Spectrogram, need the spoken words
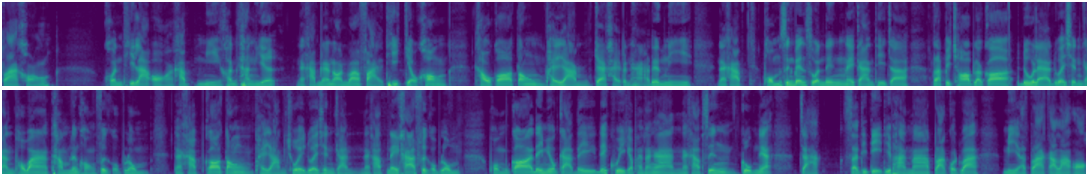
ตราของคนที่ลาออกครับมีค่อนข้างเยอะนะครับแน่นอนว่าฝ่ายที่เกี่ยวข้องเขาก็ต้องพยายามแก้ไขปัญหาเรื่องนี้นะครับ ผมซึ่งเป็นส่วนหนึ่งในการที่จะรับผิดชอบแล้วก็ดูแลด้วยเช่นกัน เพราะว่าทำเรื่องของฝึกอบรมนะครับ ก็ต้องพยายามช่วยด้วยเช่นกันนะครับ ในคลาสฝึกอบรม ผมก็ได้มีโอกาสได้ได้คุยกับพนักงานนะครับ ซึ่งกลุ่มเนี้ย จากสถิติที่ผ่านมาปรากฏว่ามีอัตราการลาออก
